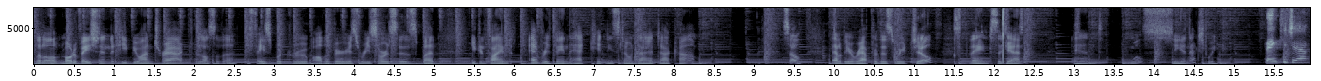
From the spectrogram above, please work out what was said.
little motivation to keep you on track. There's also the, the Facebook group, all the various resources, but you can find everything at kidneystonediet.com. So that'll be a wrap for this week, Jill. Thanks again, and we'll see you next week. Thank you, Jeff.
